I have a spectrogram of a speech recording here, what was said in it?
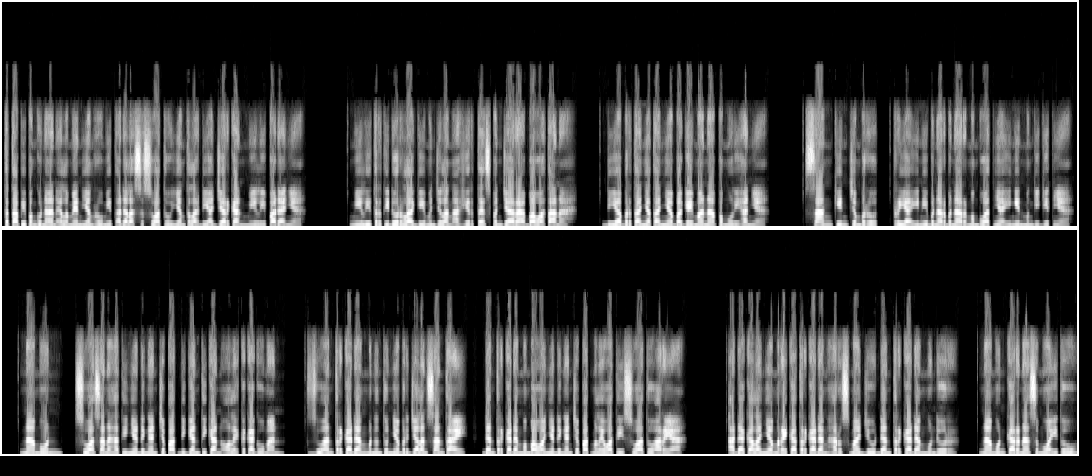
tetapi penggunaan elemen yang rumit adalah sesuatu yang telah diajarkan Mili padanya. Mili tertidur lagi menjelang akhir tes penjara bawah tanah. Dia bertanya-tanya bagaimana pemulihannya. Sang Qin cemberut. Pria ini benar-benar membuatnya ingin menggigitnya. Namun, suasana hatinya dengan cepat digantikan oleh kekaguman. Zuan terkadang menuntunnya berjalan santai, dan terkadang membawanya dengan cepat melewati suatu area. Ada kalanya mereka terkadang harus maju dan terkadang mundur. Namun karena semua itu,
